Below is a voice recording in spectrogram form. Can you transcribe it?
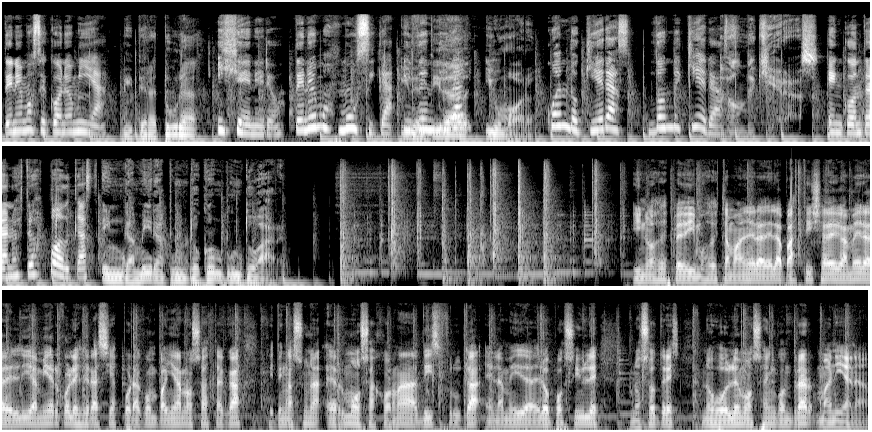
Tenemos economía Literatura, y género. Tenemos música, identidad identidad. y humor. Cuando quieras, donde quieras. Donde quieras. Encontra nuestros podcasts En gamera.com.ar. Y nos despedimos de esta manera de la pastilla de Gamera del día miércoles. Gracias por acompañarnos hasta acá. Que tengas una hermosa jornada. Disfruta en la medida de lo posible. Nosotros nos volvemos a encontrar mañana.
